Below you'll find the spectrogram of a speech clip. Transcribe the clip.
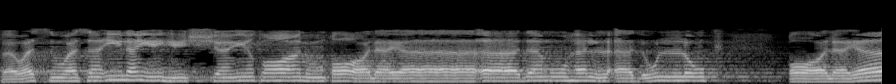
فوسوس إليه الشيطان قال يا آدم هل أدلك قال يا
